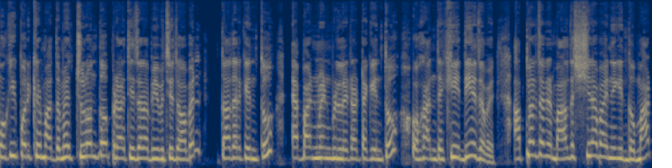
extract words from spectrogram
মৌখিক পরীক্ষার মাধ্যমে চূড়ান্ত প্রার্থী যারা বিবেচিত হবেন, তাদের কিন্তু অ্যাপয়েন্টমেন্ট লেটারটা কিন্তু ওখান থেকে দিয়ে যাবে। আপনার জানেন, বাংলাদেশ সেনাবাহিনী কিন্তু মাঠ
